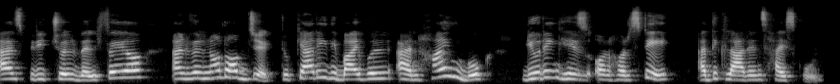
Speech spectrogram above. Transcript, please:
and spiritual welfare, and will not object to carry the Bible and hymn book during his or her stay at the Clarence High School.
